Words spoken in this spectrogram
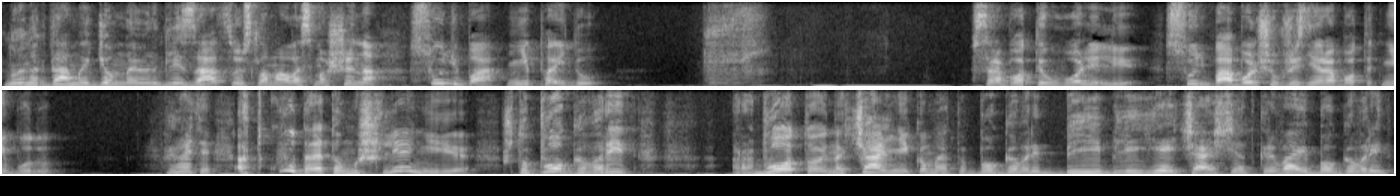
Но иногда мы идем на евангелизацию, сломалась машина, судьба, не пойду. С работы уволили, судьба, а больше в жизни работать не буду. Понимаете, откуда это мышление, что Бог говорит, работой, начальником это. Бог говорит Библией чаще открывай. Бог говорит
